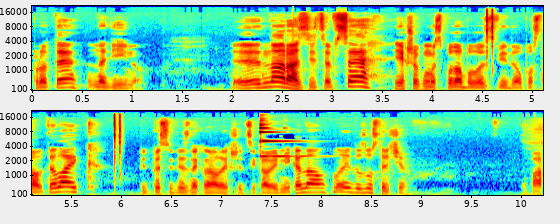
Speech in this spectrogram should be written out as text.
проте надійно. Наразі це все. Якщо комусь сподобалось відео, поставте лайк. Підписуйтесь на канал, якщо цікавий мій канал. Ну і до зустрічі. Па!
